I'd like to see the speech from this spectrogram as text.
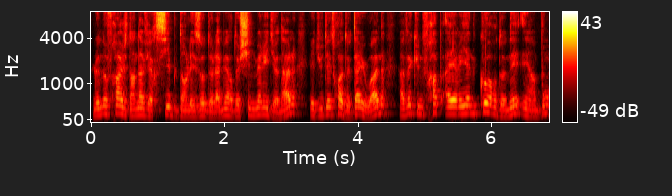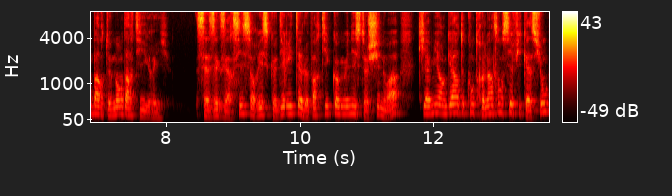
le naufrage d'un navire cible dans les eaux de la mer de Chine méridionale et du détroit de Taïwan avec une frappe aérienne coordonnée et un bombardement d'artillerie. Ces exercices risquent d'irriter le Parti communiste chinois qui a mis en garde contre l'intensification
